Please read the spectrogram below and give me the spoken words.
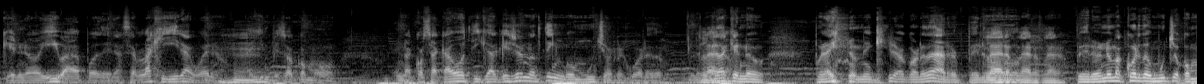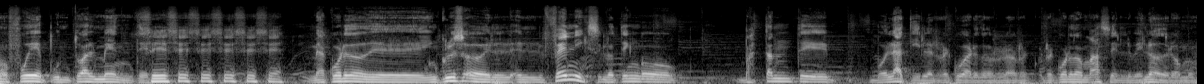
que no iba a poder hacer la gira, bueno, ahí empezó como una cosa caótica que yo no tengo mucho recuerdo. La verdad que no, por ahí no me quiero acordar, pero. Claro, claro, claro. Pero no me acuerdo mucho cómo fue puntualmente. Sí, sí, sí, sí, sí, sí. Me acuerdo de. Incluso el, Fénix lo tengo bastante volátil el recuerdo. recuerdo más el velódromo.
